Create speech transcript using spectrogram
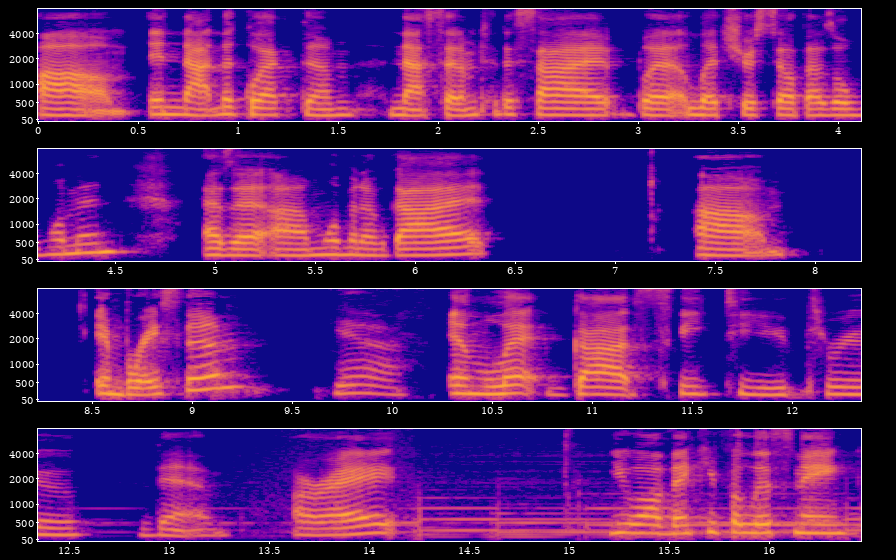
um, and not neglect them, not set them to the side, but let yourself as a woman, as a um, woman of God, um, embrace them. Yeah. And let God speak to you through them. All right. You all, thank you for listening.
